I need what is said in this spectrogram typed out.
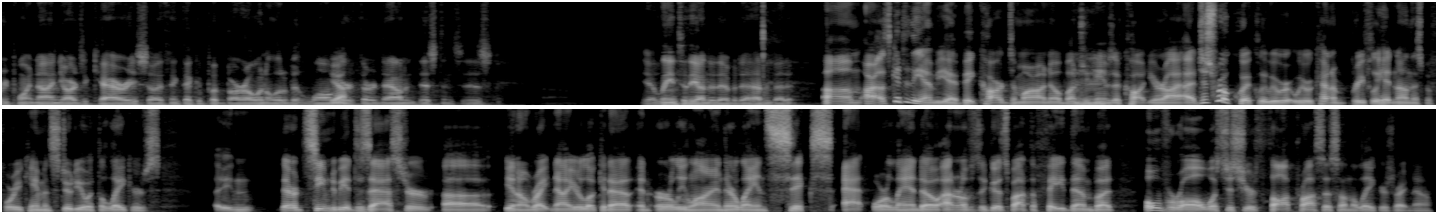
3.9 yards of carry. So I think they could put Burrow in a little bit longer third down and distances. Um, yeah, lean to the under there, but I haven't bet it. Um, all right, let's get to the NBA. Big card tomorrow. I know a bunch Mm-hmm. of games have caught your eye. Uh, just real quickly, we were we were kind of briefly hitting on this before you came in studio with the Lakers. In, there seemed to be a disaster. Uh, you know, right now you're looking at an early line. They're laying six at Orlando. I don't know if it's a good spot to fade them, but overall, what's just your thought process on the Lakers right now?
